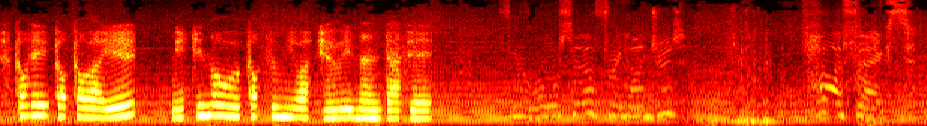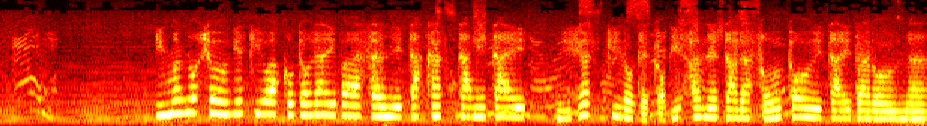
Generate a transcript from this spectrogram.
ストレートとはいえ、道の凹凸には注意なんだぜ。今の衝撃はコドライバーさん痛かったみたい。200キロで飛び跳ねたら相当痛いだろうな。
